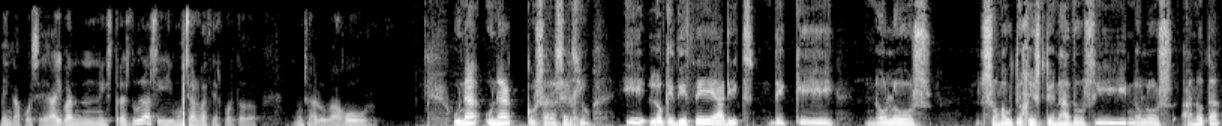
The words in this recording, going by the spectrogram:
Venga, pues eh, ahí van mis tres dudas y muchas gracias por todo. Un saludo, Agur. Una, una cosa, Sergio. Eh, lo que dice Aritz de que no los son autogestionados y no los anota,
